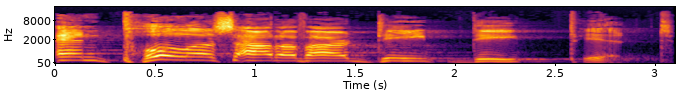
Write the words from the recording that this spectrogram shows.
and pull us out of our deep, deep pit.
